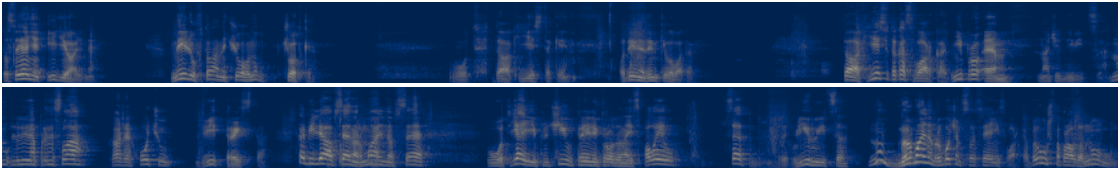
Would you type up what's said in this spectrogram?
Состояние ідеальне. Ні люфта, нічого, ну, чітке. Вот. Так, є таке. 1,1 кВт. Так, є така сварка. Дніпро М. Значить, дивіться. Ну, людина принесла, каже, хочу 2300. Кабіля, все нормально, все. От, я її включив, 3 електроди неї спалив. Все регулюється. Ну, в нормальному робочому состоянні сварка. Беушна, правда, ну,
